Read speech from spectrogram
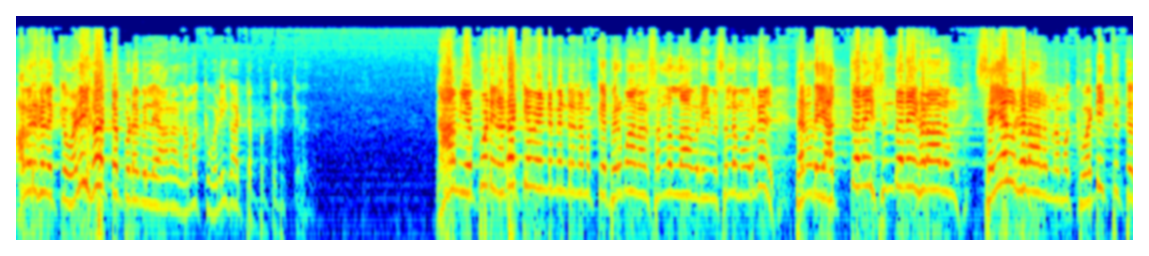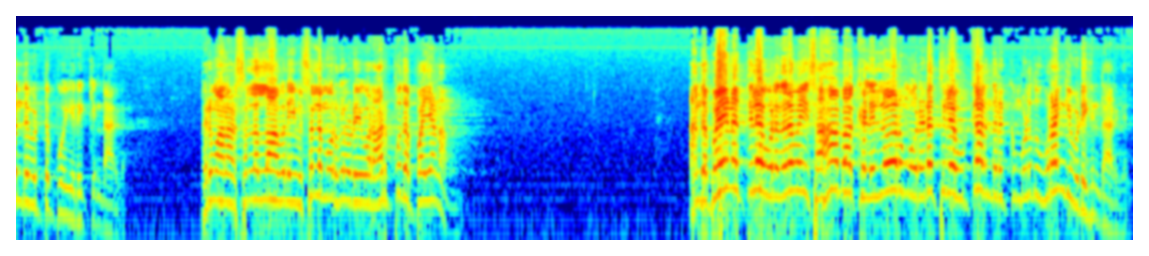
அவர்களுக்கு வழிகாட்டப்படவில்லை ஆனால் நமக்கு வழிகாட்டப்பட்டிருக்கிறது. நாம் எப்படி நடக்க வேண்டும் என்று நமக்கு பெருமானார் சல்லல்லா அலி வசல்லம் அவர்கள் தன்னுடைய அத்தனை சிந்தனைகளாலும் செயல்களாலும் நமக்கு வடித்து தந்து விட்டு போயிருக்கின்றார்கள். பெருமானார் சல்லல்லா அலி வசல்லம் அவர்களுடைய ஒரு அற்புத பயணம். அந்த பயணத்திலே ஒரு தடவை சஹாபாக்கள் எல்லோரும் ஒரு இடத்திலே உட்கார்ந்து இருக்கும் பொழுது உறங்கி விடுகின்றார்கள்.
